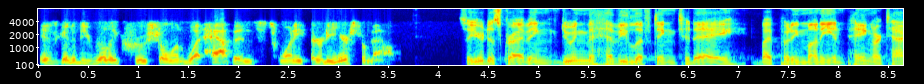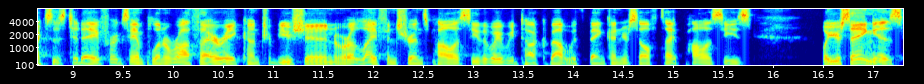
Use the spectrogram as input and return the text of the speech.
is going to be really crucial in what happens 20, 30 years from now. So you're describing doing the heavy lifting today by putting money and paying our taxes today, for example, in a Roth IRA contribution or a life insurance policy, the way we talk about with bank on yourself type policies. What you're saying is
